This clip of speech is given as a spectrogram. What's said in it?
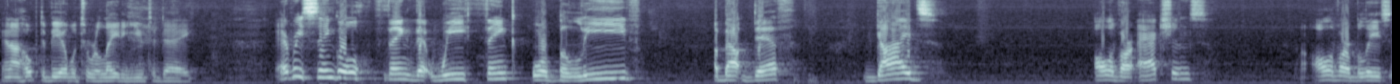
and I hope to be able to relay to you today. Every single thing that we think or believe about death guides all of our actions, all of our beliefs.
